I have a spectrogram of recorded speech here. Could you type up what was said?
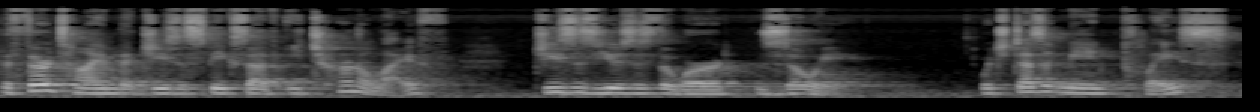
The third time that Jesus speaks of eternal life, Jesus uses the word Zoe, which doesn't mean place,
